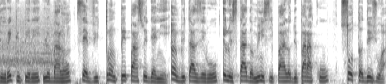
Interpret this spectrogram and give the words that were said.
de récupérer le ballon, s'est vu trompé par ce dernier. Un but à zéro et le stade municipal de Paracou saute de joie.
